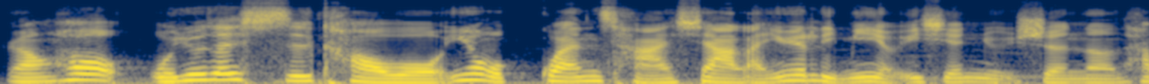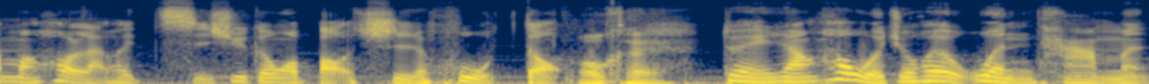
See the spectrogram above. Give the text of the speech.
然后我就在思考哦，因为我观察下来，因为里面有一些女生呢，她们后来会持续跟我保持互动。OK，对。然后我就会问他们，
